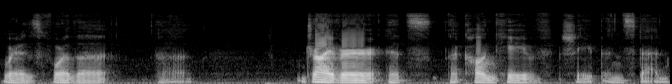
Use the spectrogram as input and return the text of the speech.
whereas for the uh, driver, it's a concave shape instead.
